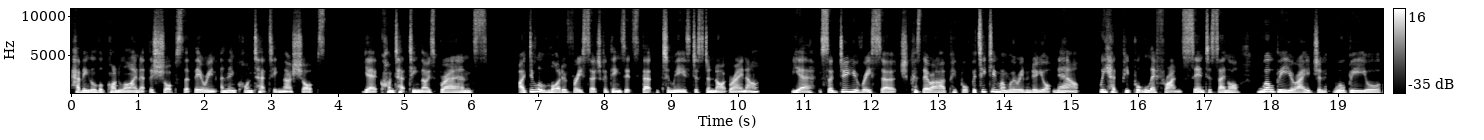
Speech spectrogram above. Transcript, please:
having a look online at the shops that they're in, and then contacting those shops. Yeah, contacting those brands. I do a lot of research for things. It's that to me is just a no brainer. Yeah. So do your research because there are people, particularly when we're in New York now, we had people left, right, and center saying, Oh, we'll be your agent, we'll be your,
